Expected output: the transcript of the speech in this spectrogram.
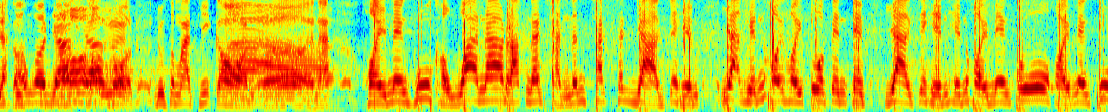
ยังซ้อมก่อนยังซ้อมยังก่อนดูสมาธิก่อนอ่าเออนะหอยแมงผู้เขาว่าน่ารักนะฉันนั้นชักชักอยากจะเห็น อยากเห็นหอยหอยตัวเป็นๆอยากจะเห็นเห็นหอยแมงผู้หอยแมงผู้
